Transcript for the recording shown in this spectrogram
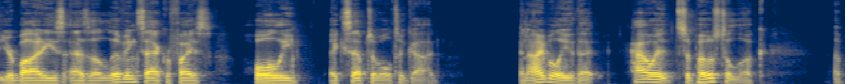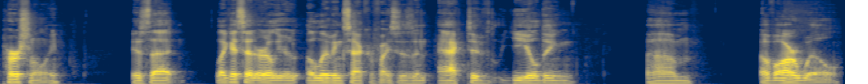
your bodies as a living sacrifice, holy, acceptable to God. And I believe that how it's supposed to look, uh, personally, is that, like I said earlier, a living sacrifice is an active yielding um, of our will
